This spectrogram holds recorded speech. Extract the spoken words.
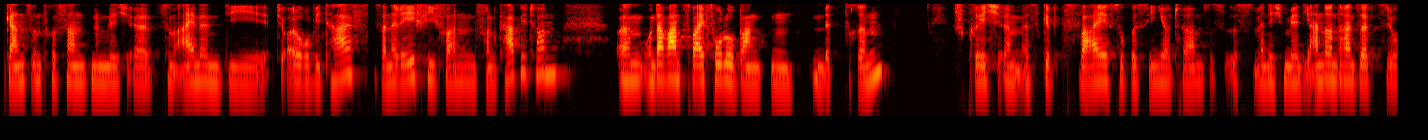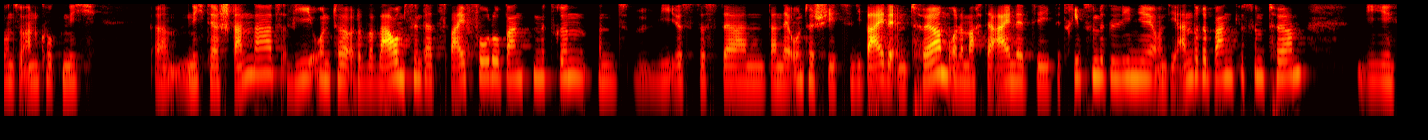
ganz interessant, nämlich äh, zum einen die, die Eurovital, das war eine Refi von, von Capiton ähm, und da waren zwei Follow-Banken mit drin. Sprich, ähm, es gibt zwei Super Senior Terms. Es ist, wenn ich mir die anderen Transaktionen so angucke, nicht, ähm, nicht der Standard. Wie unter, oder warum sind da zwei Follow-Banken mit drin? Und wie ist das dann, dann der Unterschied? Sind die beide im Term oder macht der eine die Betriebsmittellinie und die andere Bank ist im Term? Wie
